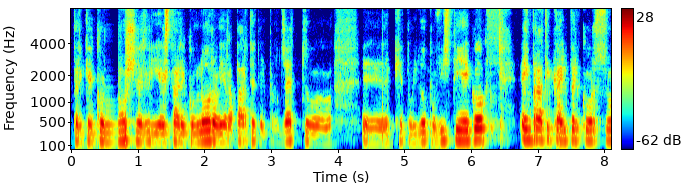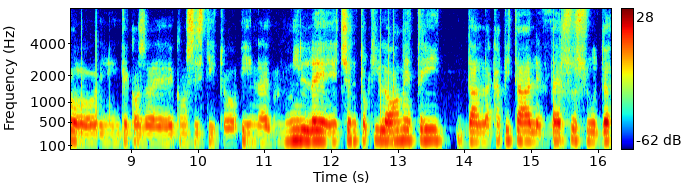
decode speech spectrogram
perché conoscerli e stare con loro era parte del progetto eh, che poi dopo vi spiego. E in pratica il percorso in che cosa è consistito? In 1100 chilometri dalla capitale verso sud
